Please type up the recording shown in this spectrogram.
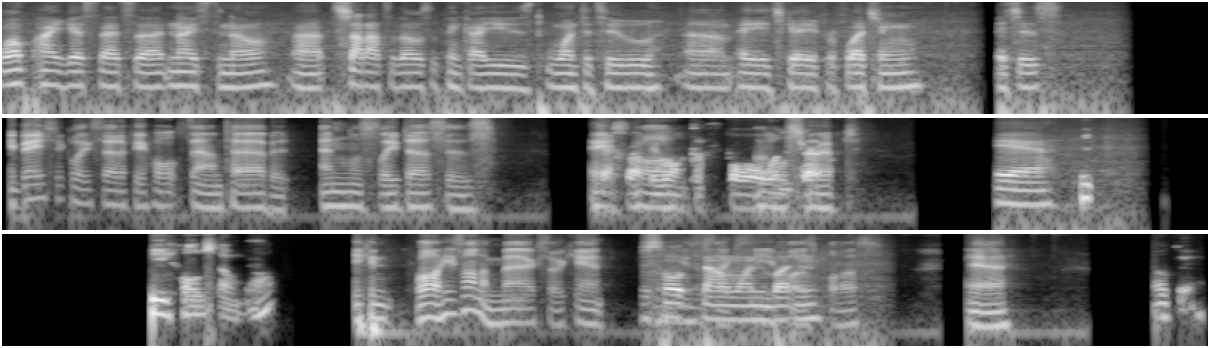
Well, I guess that's uh, nice to know. Uh, shout out to those who think I used 1 to 2 um, AHK for fletching bitches. He basically said if he holds down tab, it endlessly does his Guess that'd be well, one to four, little wouldn't it? script. Yeah. He holds down what? He can. Well, he's on a Mac, so he can't. Just he hold uses, down like, one C++. button. Yeah. Okay.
